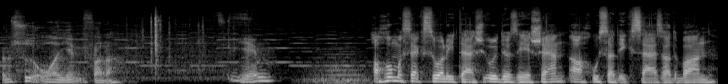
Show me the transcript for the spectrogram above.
Hvad betyder ordet hjem for dig? Hjem? A homoszexualitás üldözése a 20. században.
